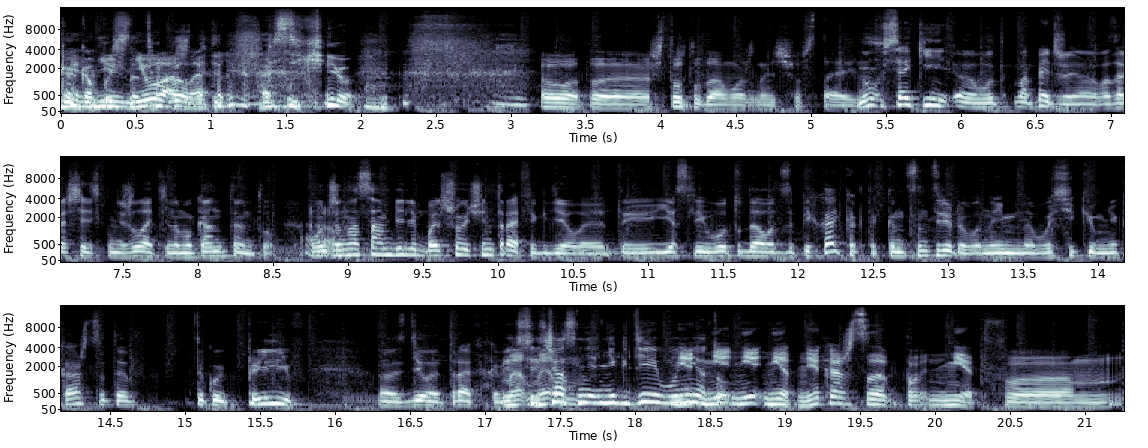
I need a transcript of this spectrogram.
Как обычно не важно. ICQ. Вот, э, что туда можно еще вставить? Ну, всякий, э, вот опять же, возвращаясь к нежелательному контенту, он же на самом деле большой очень трафик делает, и если его туда вот запихать как-то концентрированно именно в ICQ, мне кажется, это такой прилив э, сделает трафика. Ведь Мы- мы- сейчас ни- нигде его Не- нету. не- не- нет, мне кажется, нет. в, эм,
